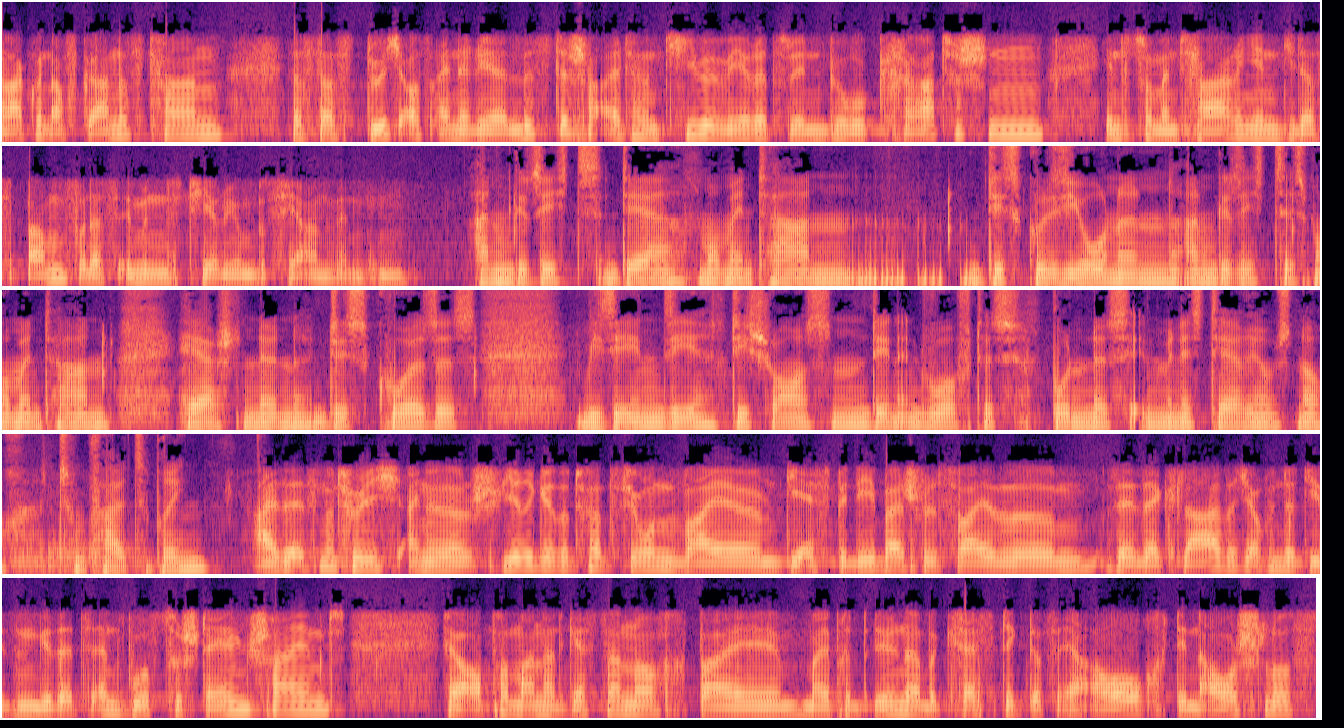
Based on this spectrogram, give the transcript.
Irak und Afghanistan, dass das durchaus eine realistische Alternative wäre zu den bürokratischen Instrumentarien, die das BAMF und das Innenministerium bisher anwenden. Angesichts der momentanen Diskussionen, angesichts des momentan herrschenden Diskurses. Wie sehen Sie die Chancen, den Entwurf des Bundesinnenministeriums noch zum Fall zu bringen? Also es ist natürlich eine schwierige Situation, weil die SPD beispielsweise sehr, sehr klar sich auch hinter diesen Gesetzentwurf zu stellen scheint. Herr Oppermann hat gestern noch bei Maybrit Illner bekräftigt, dass er auch den Ausschluss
